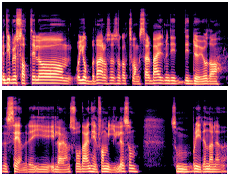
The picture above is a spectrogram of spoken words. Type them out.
men de ble satt til å, å jobbe der, også såkalt tvangsarbeid, men de, de dør jo da senere i, i leiren, så det er en hel familie som, som blir igjen der nede,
